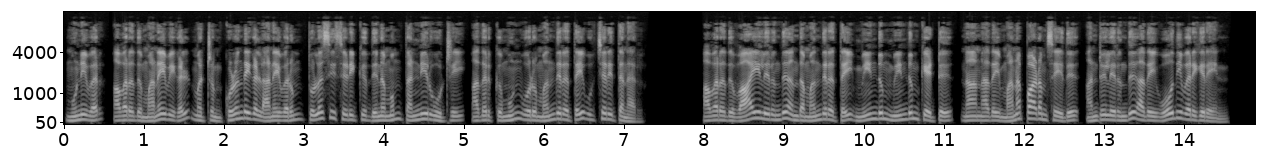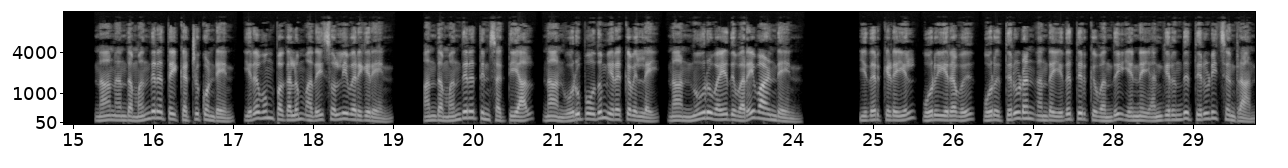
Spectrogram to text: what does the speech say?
முனிவர் அவரது மனைவிகள் மற்றும் குழந்தைகள் அனைவரும் துளசி செடிக்கு தினமும் தண்ணீர் ஊற்றி அதற்கு முன் ஒரு மந்திரத்தை உச்சரித்தனர். அவரது வாயிலிருந்து அந்த மந்திரத்தை மீண்டும் மீண்டும் கேட்டு நான் அதை மனப்பாடம் செய்து அன்றிலிருந்து அதை ஓதி வருகிறேன். நான் அந்த மந்திரத்தை கற்றுக்கொண்டேன் இரவும் பகலும் அதை சொல்லி வருகிறேன். அந்த மந்திரத்தின் சக்தியால் நான் ஒருபோதும் இறக்கவில்லை நான் நூறு வயது வரை வாழ்ந்தேன். இதற்கிடையில் ஒரு இரவு ஒரு திருடன் அந்த இடத்திற்கு வந்து என்னை அங்கிருந்து திருடிச் சென்றான்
